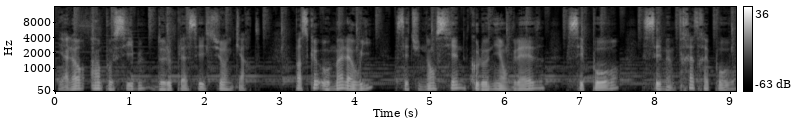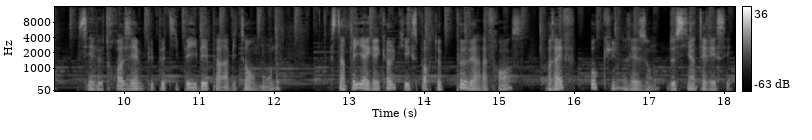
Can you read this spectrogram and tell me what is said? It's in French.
et alors impossible de le placer sur une carte. Parce que au Malawi, c'est une ancienne colonie anglaise, c'est pauvre, c'est même très très pauvre, c'est le troisième plus petit PIB par habitant au monde, c'est un pays agricole qui exporte peu vers la France, bref, aucune raison de s'y intéresser.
